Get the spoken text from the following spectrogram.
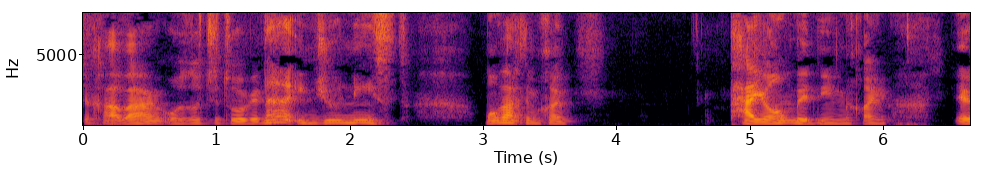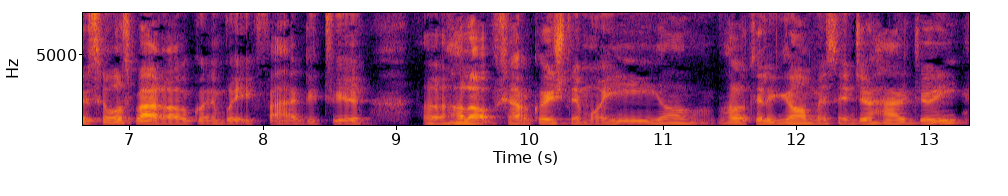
چه خبر؟ اوضاع چطوره؟ نه اینجور نیست. ما وقتی می‌خوایم پیام بدیم می‌خوایم ارتباط برقرار کنیم با یک فردی توی حالا شبکه اجتماعی یا حالا تلگرام مسنجر هر جایی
